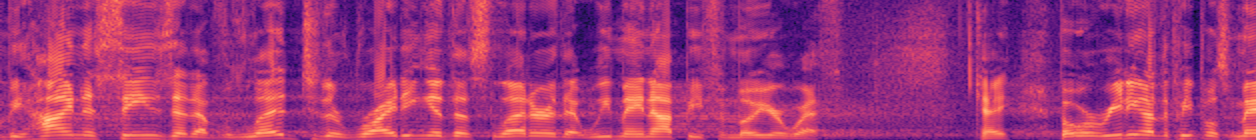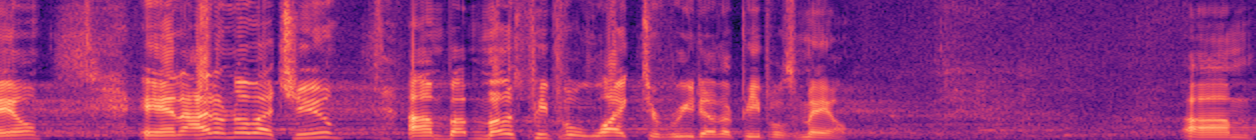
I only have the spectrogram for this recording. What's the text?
behind the scenes that have led to the writing of this letter that we may not be familiar with. Okay, but we're reading other people's mail. And I don't know about you, um, but most people like to read other people's mail. Um,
